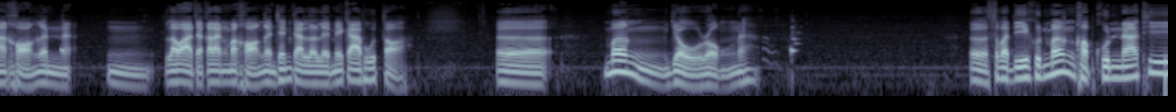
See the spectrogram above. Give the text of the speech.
มาขอเงินนะอืม เราอาจจะกำลังมาขอเงินเช่นกันเราเลยไม่กล้าพูดต่อ เออเมิงโหยหลงนะ เออสวัสดีคุณเมิงขอบคุณนะที่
